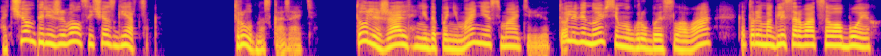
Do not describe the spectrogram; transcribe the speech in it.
О чем переживал сейчас герцог? Трудно сказать. То ли жаль недопонимания с матерью, то ли виной всему грубые слова, которые могли сорваться у обоих.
